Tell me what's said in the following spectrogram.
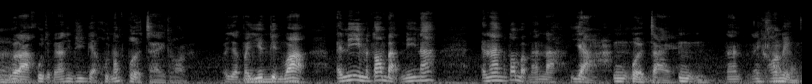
อเวลาคุณจะเป็นนักชิมที่ดีอะคุณต้องเปิดใจก่อน อย่าไปยึดติดว่าไอ้นี่มันต้องแบบนี้นะไอ้นั่นมันต้องแบบนั้นนะอย่าอืมเปิดใจอืมอืมนั่นในข้ครัอบหนึ่งผม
